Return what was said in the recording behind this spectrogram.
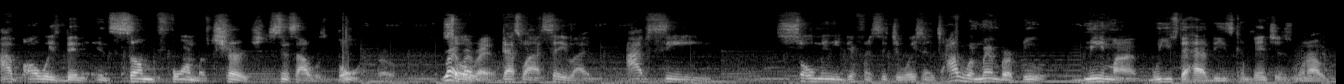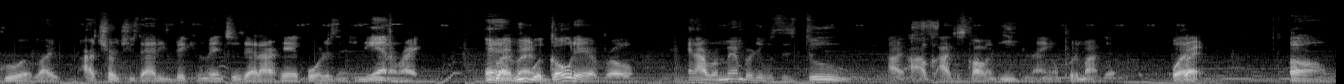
I've always been in some form of church since I was born, bro. Right, so right, right. that's why I say like I've seen so many different situations. I remember, dude, me and my we used to have these conventions when I grew up. Like our church used to have these big conventions at our headquarters in Indiana, right? And right, we would go there, bro. And I remember it was this dude I I'll, I just call him E. I ain't gonna put him out there. But right. um,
